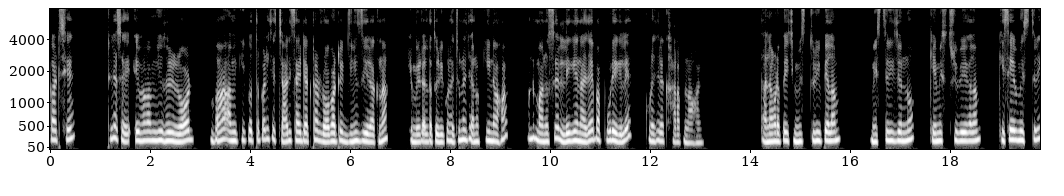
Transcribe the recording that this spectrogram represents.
কাটছে ঠিক আছে? এভাবে আমি যদি ধরি রড বা আমি কি করতে পারি যে চারি সাইডে একটা রবার্টের জিনিস দিয়ে রাখলাম। এই মেটালটা তৈরি করার জন্য যেন কি না হয় মানে মানুষের লেগে না যায় বা পড়ে গেলে কোনো জায়গায় খারাপ না হয়। তাহলে আমরা পেয়েছি মিস্ত্রি পেলাম। মিস্ত্রির জন্য কেমিস্ট্রি পেয়ে গেলাম। কিসের মিস্ত্রি?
